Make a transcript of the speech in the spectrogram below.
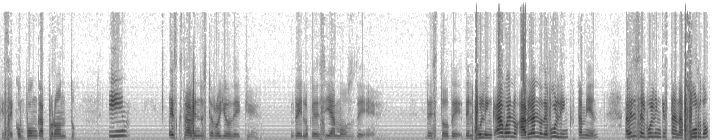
que se componga pronto. Y es que estaba viendo este rollo de que de lo que decíamos de de esto de, del bullying. Ah, bueno, hablando de bullying también. A veces el bullying es tan absurdo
